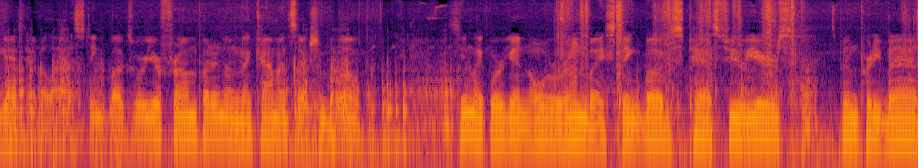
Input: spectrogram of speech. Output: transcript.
you guys have a lot of stink bugs where you're from, put it in the comment section below. Seem like we're getting overrun by stink bugs past few years. It's been pretty bad.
